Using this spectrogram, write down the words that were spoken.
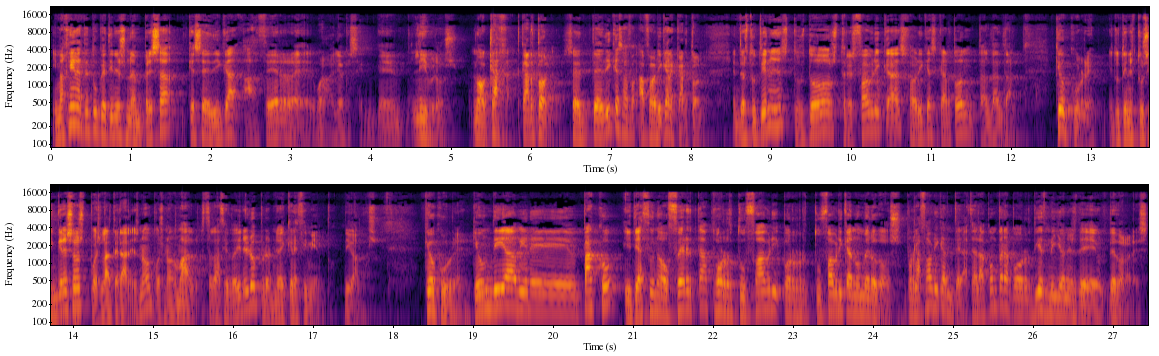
Imagínate tú que tienes una empresa que se dedica a hacer, eh, bueno, yo qué sé, eh, libros. No, caja, cartón. Se, te dedicas a, fabricar cartón. Entonces tú tienes tus dos, tres fábricas, fabricas cartón, tal, tal, tal. ¿Qué ocurre? Y tú tienes tus ingresos, pues laterales, ¿no? Pues normal, estás haciendo dinero, pero no hay crecimiento, digamos. ¿Qué ocurre? Que un día viene Paco y te hace una oferta por tu, por tu fábrica número 2, por la fábrica entera, te la compra por 10 millones de, dólares.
